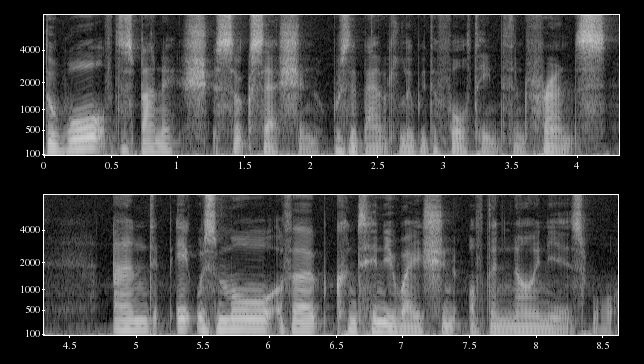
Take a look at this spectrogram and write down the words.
the War of the Spanish Succession was about Louis XIV and France, and it was more of a continuation of the Nine Years' War.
